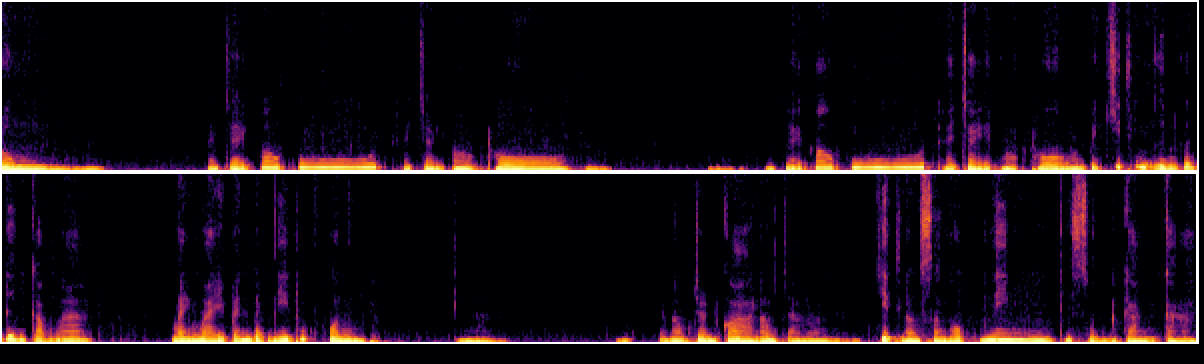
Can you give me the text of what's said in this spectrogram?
ลม หายใจเข้าพูดหายใจออกโทหายใจเข้าพูดหายใจออกโทมันไปคิดอย่างอื่นก็ดึงกลับมา ใหม่ ๆ เป็นแบบนี้ทุกคนเราจนกว่าเราจะจิตเราสงบนิ่งที่ศูนย์กลางกาย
